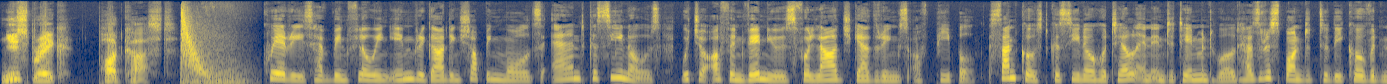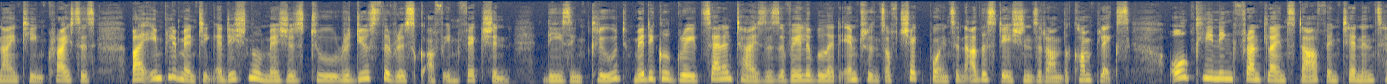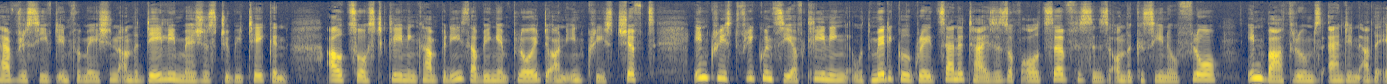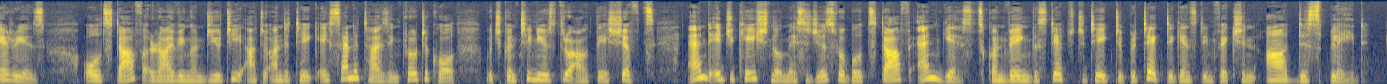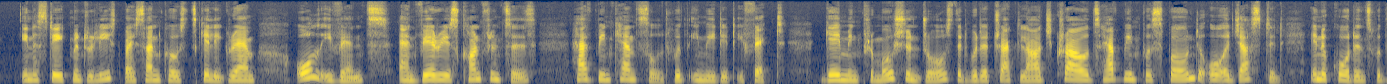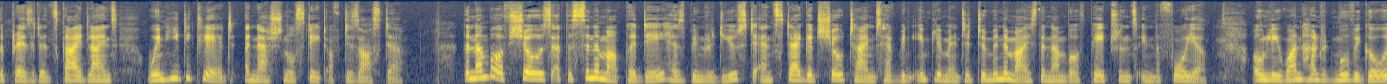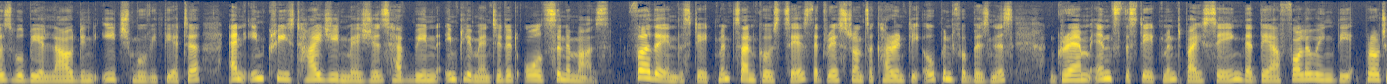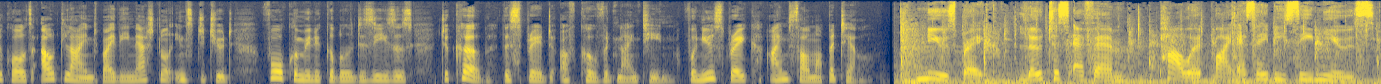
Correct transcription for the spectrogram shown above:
Newsbreak podcast. Queries have been flowing in regarding shopping malls and casinos, which are often venues for large gatherings of people. Suncoast Casino Hotel and Entertainment World has responded to the COVID 19 crisis by implementing additional measures to reduce the risk of infection. These include medical grade sanitizers available at entrance of checkpoints and other stations around the complex. All cleaning frontline staff and tenants have received information on the daily measures to be taken. Outsourced cleaning companies are being employed on increased shifts, increased frequency of cleaning with medical grade sanitizers of all surfaces on the casino floor, in bathrooms, and in other areas. All staff arriving on duty are to undertake a sanitizing protocol which continues throughout their shifts, and educational messages for both staff and guests conveying the steps to take to protect against infection are displayed. In a statement released by Suncoast's Kelly Graham, all events and various conferences have been cancelled with immediate effect. Gaming promotion draws that would attract large crowds have been postponed or adjusted in accordance with the President's guidelines when he declared a national state of disaster. The number of shows at the cinema per day has been reduced and staggered show times have been implemented to minimize the number of patrons in the foyer. Only 100 moviegoers will be allowed in each movie theater and increased hygiene measures have been implemented at all cinemas. Further in the statement, Suncoast says that restaurants are currently open for business. Graham ends the statement by saying that they are following the protocols outlined by the National Institute for Communicable Diseases to curb the spread of COVID 19. For Newsbreak, I'm Salma Patel. Newsbreak, Lotus FM, powered by SABC News.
